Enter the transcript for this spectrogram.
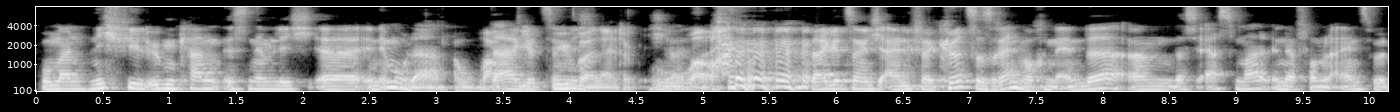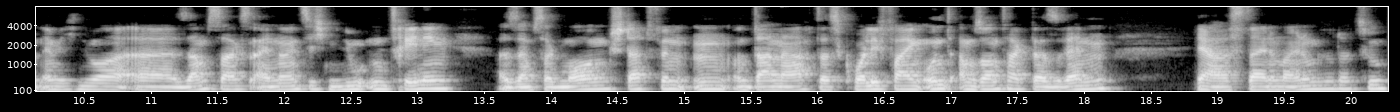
Wo man nicht viel üben kann, ist nämlich äh, in Imola. Oh, wow, da gibt's nämlich, Überleitung. Oh, wow. da gibt's nämlich ein verkürztes Rennwochenende. Ähm, das erste Mal in der Formel 1 wird nämlich nur äh, samstags ein 90 Minuten Training, also Samstagmorgen stattfinden und danach das Qualifying und am Sonntag das Rennen. Ja, was ist deine Meinung so dazu?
